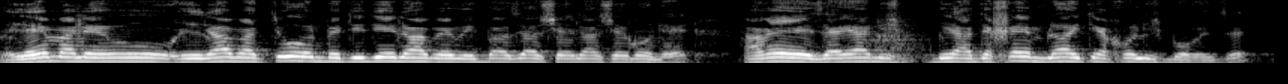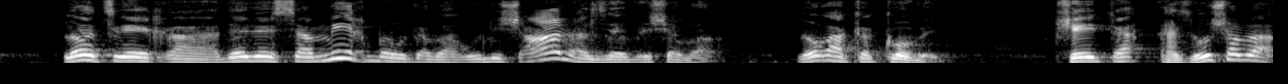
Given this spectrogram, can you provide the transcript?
ולמה להו הילה מתון בדידי לא אבי מדבר, זו השאלה של רונן. הרי זה היה נש... בלעדיכם, לא הייתי יכול לשבור את זה. לא צריכה, דדה סמיך בהו דבר, הוא נשען על זה ושבר. לא רק הכובד. פשיטא, אז הוא שבר.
